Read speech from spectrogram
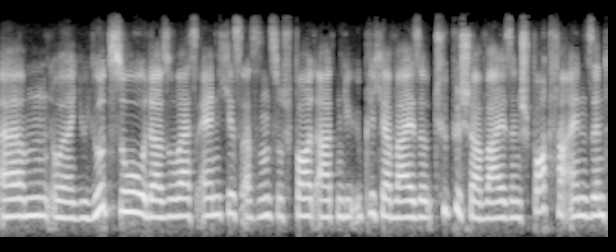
ähm, oder Jiu-Jitsu oder sowas ähnliches. Das sind so Sportarten, die üblicherweise, typischerweise in Sportvereinen sind.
